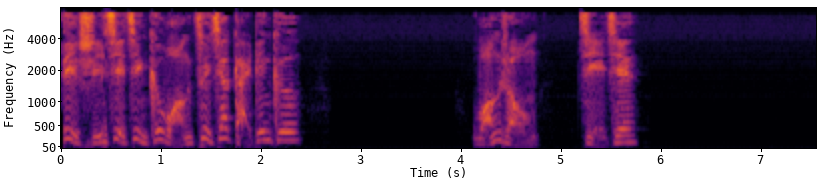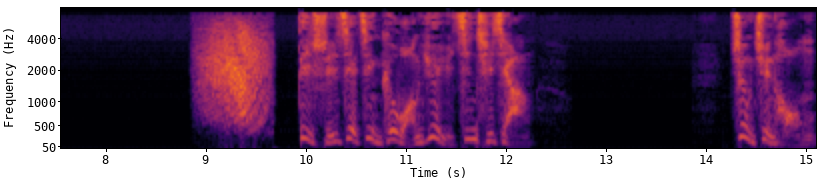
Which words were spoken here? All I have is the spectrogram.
第十届劲歌王最佳改编歌，王蓉姐姐。第十届劲歌王粤语金曲奖，郑俊弘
